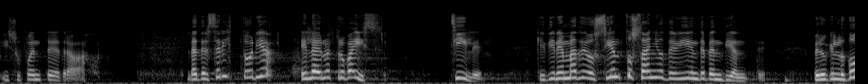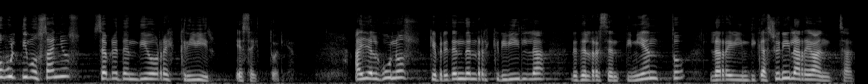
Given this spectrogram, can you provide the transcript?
y su fuente de trabajo. La tercera historia es la de nuestro país, Chile, que tiene más de 200 años de vida independiente, pero que en los dos últimos años se ha pretendido reescribir esa historia. Hay algunos que pretenden reescribirla desde el resentimiento, la reivindicación y la revancha,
